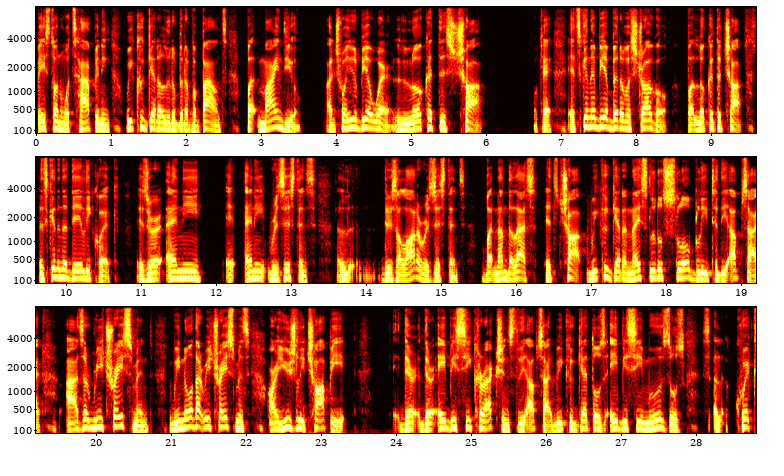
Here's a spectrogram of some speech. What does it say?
based on what's happening, we could get a little bit of a bounce. But mind you, I just want you to be aware. Look at this chop. Okay, it's going to be a bit of a struggle, but look at the chop. Let's get in the daily quick. Is there any eh, any resistance? There's a lot of resistance, but nonetheless, it's chop. We could get a nice little slow bleed to the upside as a retracement. We know that retracements are usually choppy they're, they're ABC corrections to the upside. We could get those ABC moves, those uh, quick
